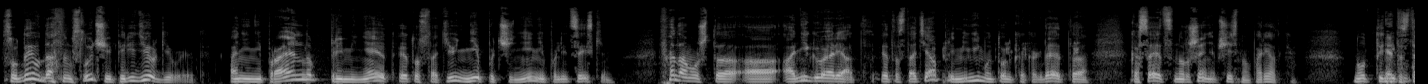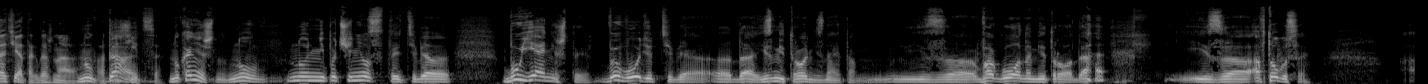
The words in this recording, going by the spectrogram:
Суды в данном случае передергивают. Они неправильно применяют эту статью неподчинения полицейским. потому что а, они говорят, эта статья применима только когда это касается нарушения общественного порядка. Ну, ты Эта не... статья так должна ну, относиться. Да, ну, конечно. Ну, ну, не подчинился ты, тебя буянишь ты, выводят тебя э, да, из метро, не знаю, там, из э, вагона метро, да, из э, автобуса.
